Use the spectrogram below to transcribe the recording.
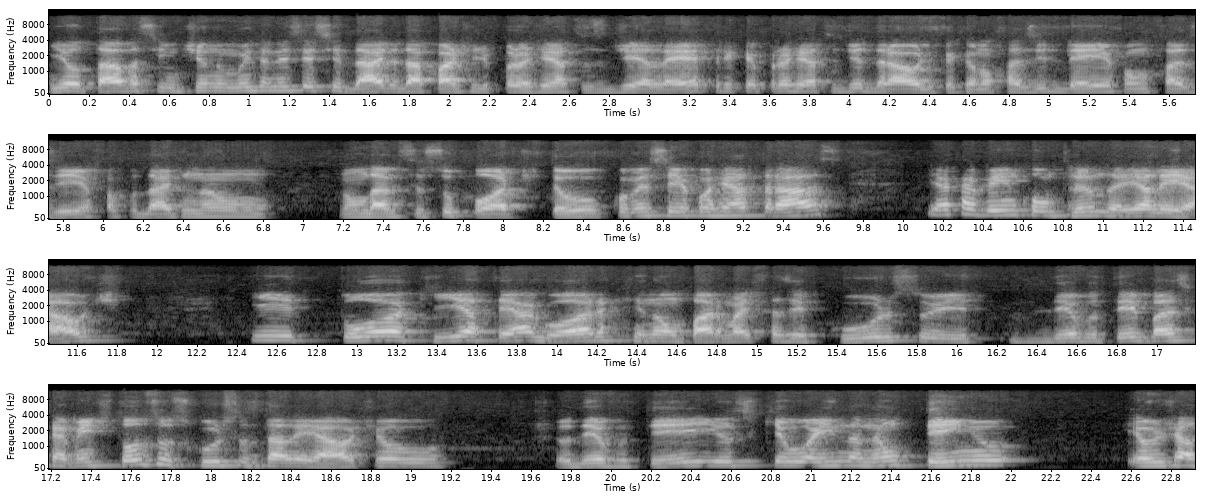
E eu estava sentindo muita necessidade da parte de projetos de elétrica e projetos de hidráulica, que eu não fazia ideia como fazer, e a faculdade não, não dava esse suporte. Então, eu comecei a correr atrás e acabei encontrando aí a layout. E estou aqui até agora e não paro mais de fazer curso e devo ter basicamente todos os cursos da layout eu, eu devo ter e os que eu ainda não tenho, eu já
